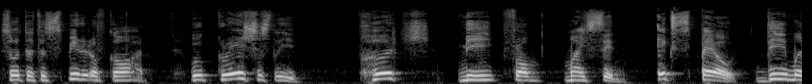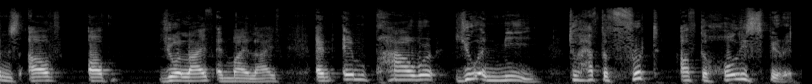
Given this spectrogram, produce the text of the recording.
so that the Spirit of God will graciously purge me from my sin, expel demons out of your life and my life, and empower you and me to have the fruit of the Holy Spirit,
